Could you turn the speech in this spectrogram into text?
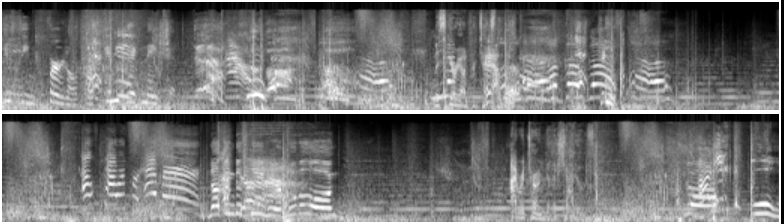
You seem fertile for indignation. Mysterion protect. Go, go, go! Elf power forever! Nothing to see here. Move along. I return to the shadows. No. Oh.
